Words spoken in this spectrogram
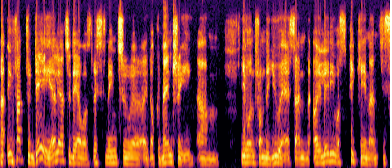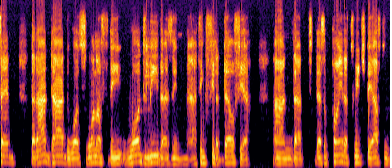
Uh, in fact, today, earlier today, I was listening to a, a documentary um, even from the US. And a lady was speaking and she said that her dad was one of the world leaders in, I think, Philadelphia. And that there's a point at which they have to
